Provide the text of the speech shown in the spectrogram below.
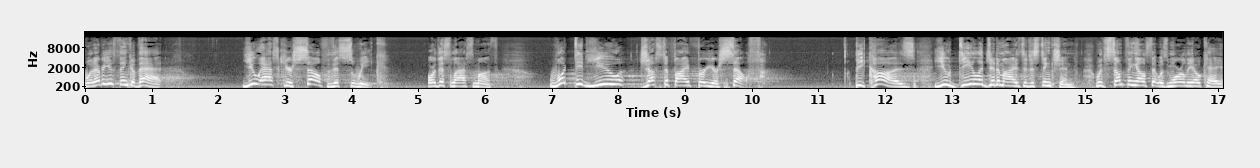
whatever you think of that, you ask yourself this week or this last month, what did you justify for yourself? Because you delegitimized a distinction with something else that was morally okay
